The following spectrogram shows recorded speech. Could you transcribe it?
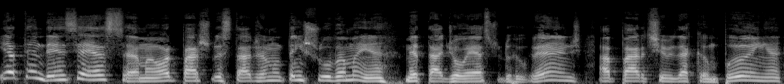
E a tendência é essa: a maior parte do estado já não tem chuva amanhã. Metade oeste do Rio Grande, a parte da campanha,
